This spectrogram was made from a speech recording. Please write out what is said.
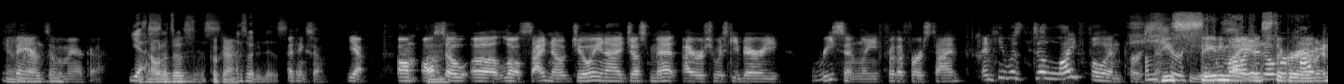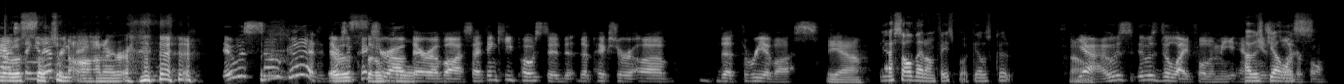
In fans of America? America. yes, that what it that's is? Okay. that's what it is. I think so. Yeah. Um. Also, a little side note: Joey and I just met Irish Whiskey Barry recently for the first time, and he was delightful in person. sure He's he seen We my Instagram, and it was podcasting such an honor. It was so good. There's was a so picture out there of us. I think he posted the picture of the three of us. yeah. Yeah, I saw that on Facebook. That was good. So. Yeah, it was it was delightful to meet him. I was He's jealous. Wonderful.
